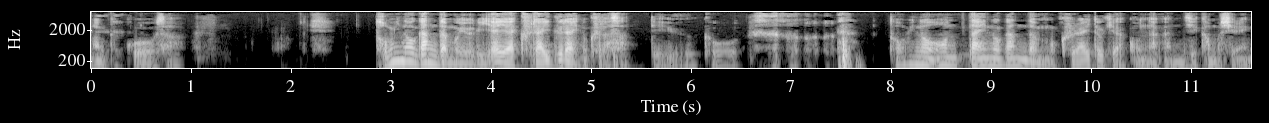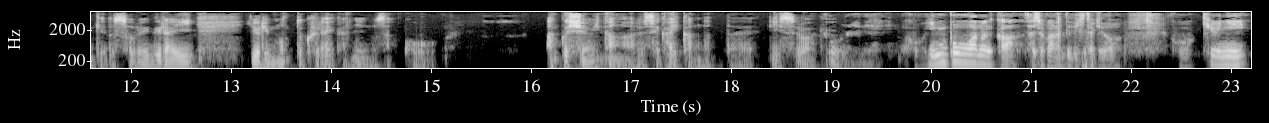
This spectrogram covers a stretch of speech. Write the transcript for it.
なんかこうさ、富のガンダムよりやや暗いぐらいの暗さっていう、こう、富の音体のガンダムも暗い時はこんな感じかもしれんけど、それぐらいよりもっと暗い感じのさ、こう、悪趣味感ある世界観だったりするわけよ。そうだよね。こう陰謀はなんか最初から出てきたけど、こう急に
